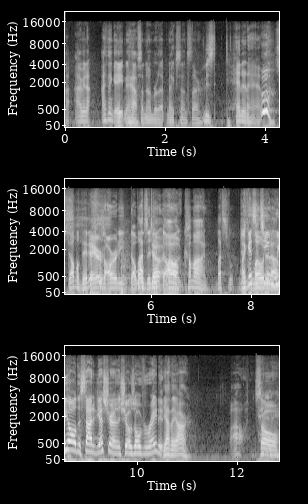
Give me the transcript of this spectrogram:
I, I mean, I think eight and a half's a number that makes sense there. It is ten and a half. Double digits. Bears for- already double Let's digit do- dogs. Oh, come on. Let's just Against a load it team up. we all decided yesterday on the show's overrated. Yeah, they are. Wow. So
